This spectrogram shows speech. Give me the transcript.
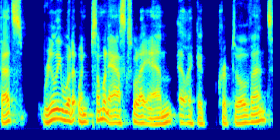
That's really what when someone asks what I am at like a crypto event,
